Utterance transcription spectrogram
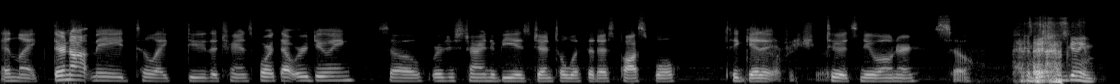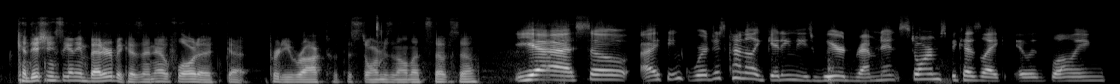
and like they're not made to like do the transport that we're doing. So we're just trying to be as gentle with it as possible to get Yeah, it for sure. to its new owner. So conditions getting conditions getting better because I know Florida got pretty rocked with the storms and all that stuff. So Yeah, so I think we're just kind of like getting these weird remnant storms because like it was blowing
